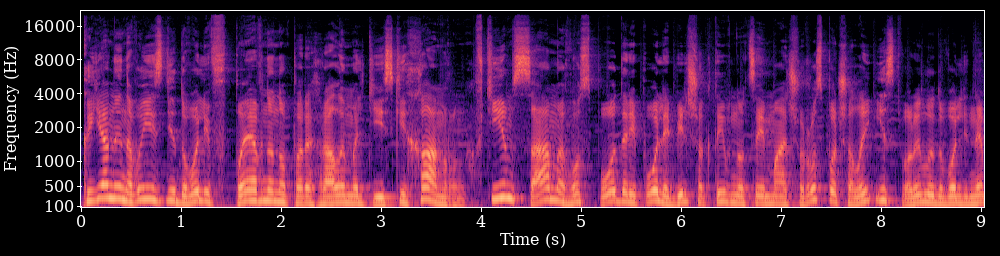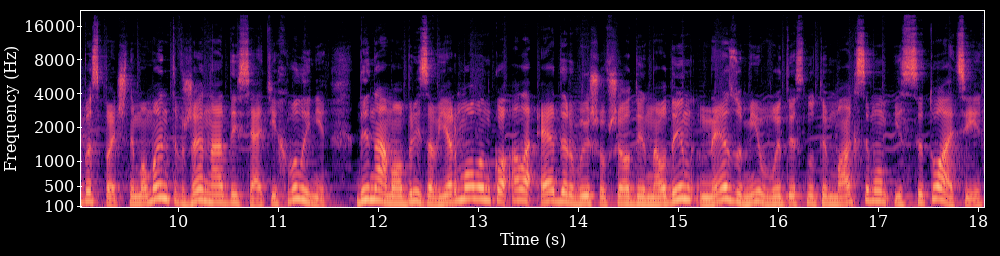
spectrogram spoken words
Кияни на виїзді доволі впевнено переграли мальтійський Хамрун. Втім, саме господарі поля більш активно цей матч розпочали і створили доволі небезпечний момент вже на 10-й хвилині. Динамо обрізав Ярмоленко, але Едер, вийшовши один на один, не зумів витиснути максимум із ситуації.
